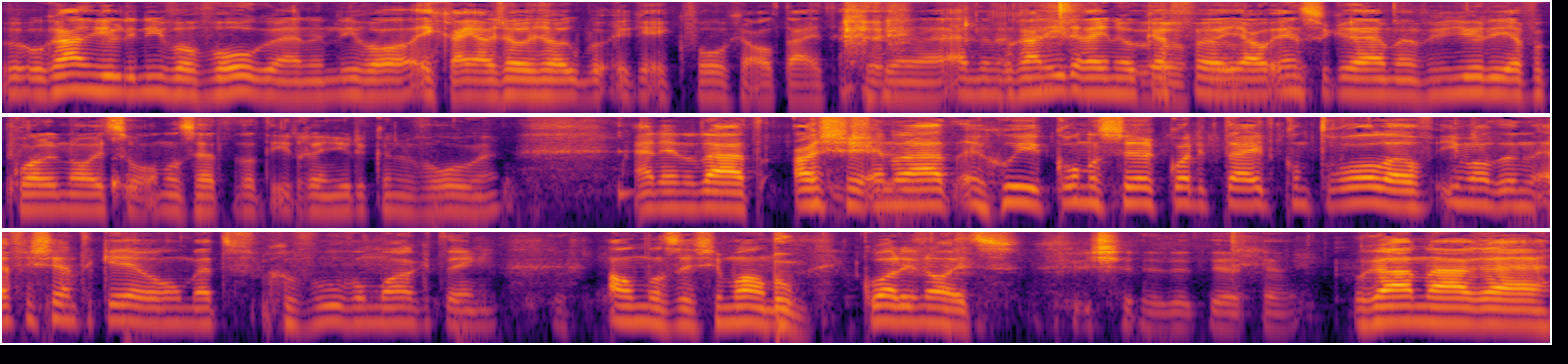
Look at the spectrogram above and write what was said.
we gaan jullie in ieder geval volgen. En in ieder geval, ik ga jou sowieso... Ik, ik volg je altijd. Eh, en we gaan iedereen ook even jouw. Instagram en van jullie even Qualinoids eronder zetten. Dat iedereen jullie kunnen volgen. En inderdaad, als je inderdaad een goede connoisseur, kwaliteit, controle... of iemand een efficiënte kerel met gevoel voor marketing... anders is je man. Boom. Qualinoids. We gaan naar eh,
